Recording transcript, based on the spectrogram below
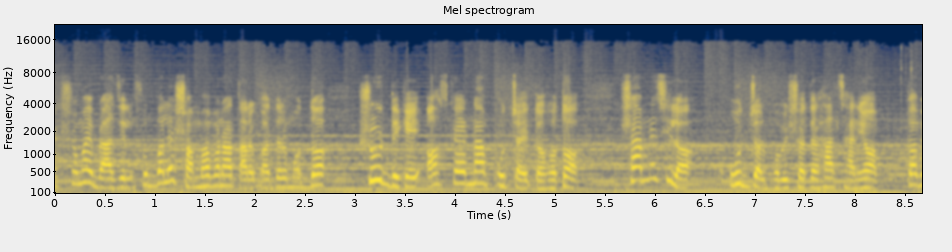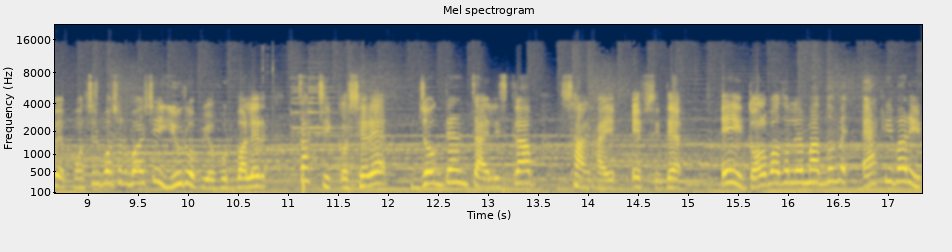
একসময় ব্রাজিল ফুটবলের সম্ভাবনা তারকাদের মধ্যে শুরুর দিকেই অস্কারের নাম উচ্চারিত হতো। সামনে ছিল উজ্জ্বল ভবিষ্যতের হাত হাতছানিও তবে পঁচিশ বছর বয়সে ইউরোপীয় ফুটবলের চাকচিক্য সেরে যোগ দেন চাইলিস ক্লাব সাংহাই এফসিতে। এই দলবদলের মাধ্যমে একেবারেই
